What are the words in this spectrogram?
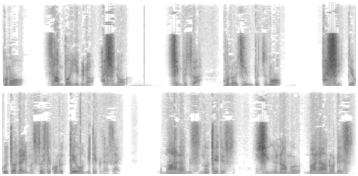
この三本指の足の人物は、この人物の足ということになります。そしてこの手を見てください。マラヌスの手です。シグナム・マラーノです。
